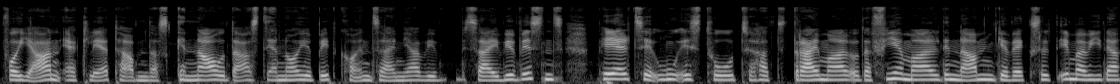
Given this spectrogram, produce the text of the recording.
vor Jahren erklärt haben, dass genau das der neue Bitcoin sein, ja, wie sei. Wir wissen es, PLCU ist tot, hat dreimal oder viermal den Namen gewechselt, immer wieder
